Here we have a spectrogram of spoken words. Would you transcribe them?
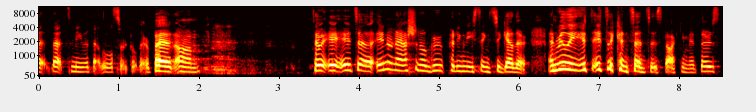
that, that's me with that little circle there. But um, so it, it's an international group putting these things together. And really, it's, it's a consensus document. There's,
